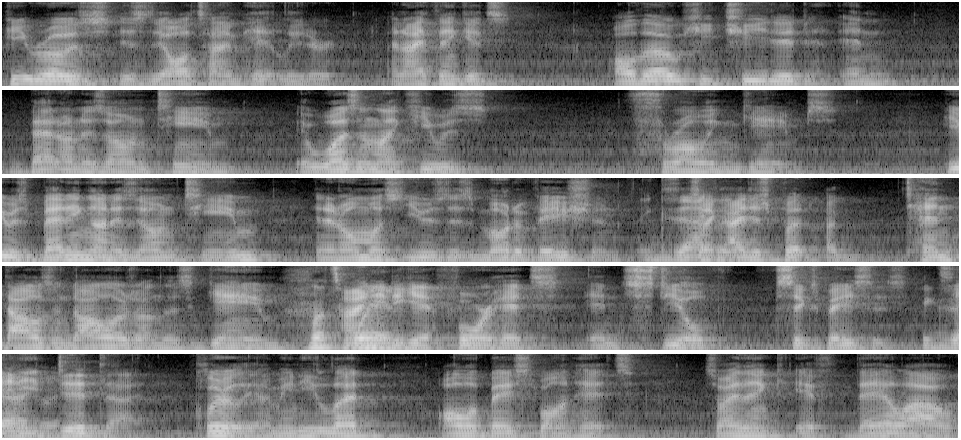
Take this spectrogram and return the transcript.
Pete Rose is the all-time hit leader, and I think it's although he cheated and bet on his own team, it wasn't like he was throwing games. He was betting on his own team, and it almost used as motivation. It's Exactly. like I just put a ten thousand dollars on this game. Let's I need to get four hits and steal six bases. Exactly. And he did that clearly. I mean, he led all of baseball in hits. So I think if they allow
